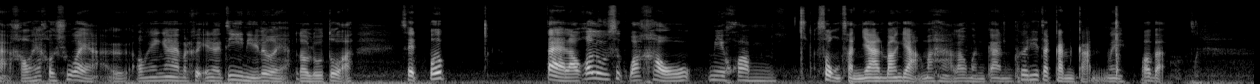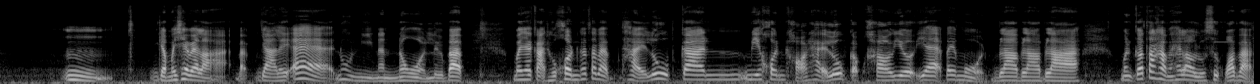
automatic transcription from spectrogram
หาเขาให้เขาช่วยอะ่ะเออเอาง่ายๆ มันคือ energy นี้เลยอะ่ะเรารู้ตัว เสร็จปุ๊บ แต่เราก็รู้สึกว่าเขามีความส่งสัญญาณบางอย่างมาหาเราเหมือนกัน เพื่อที่จะกันกันไว้ว่าแบบ อืม ยังไม่ใช่เวลา แบบอย่าเลยแอ่นู่นนี่นั่นโน่นหรือแบบบรรยากาศทุกคนก็จะแบบถ่ายรูปกัน มีคนขอถ่ายรูปกับเขาเยอะแยะไปหมด บลาบลาบลา มันก็จะทำให้เรารู้สึกว่าแบบ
